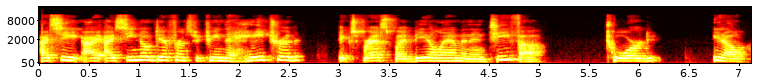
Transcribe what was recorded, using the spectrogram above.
I see, I, I see no difference between the hatred expressed by BLM and Antifa toward, you know,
